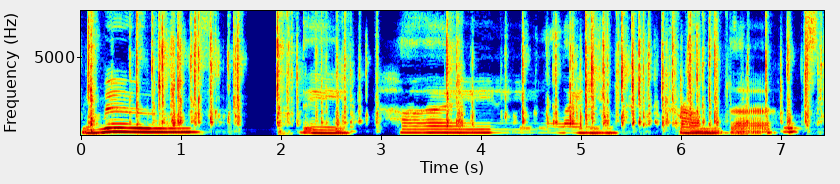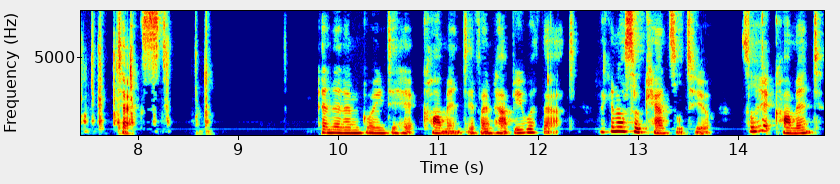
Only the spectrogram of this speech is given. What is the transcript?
remove the highlighting from the oops, text. And then I'm going to hit comment if I'm happy with that. I can also cancel too. So hit comment.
